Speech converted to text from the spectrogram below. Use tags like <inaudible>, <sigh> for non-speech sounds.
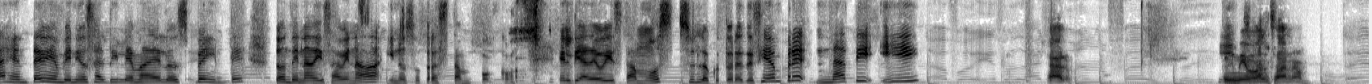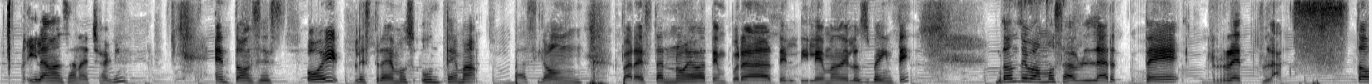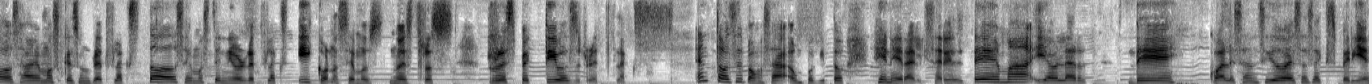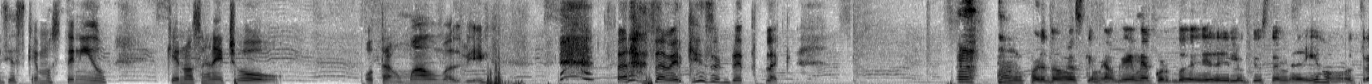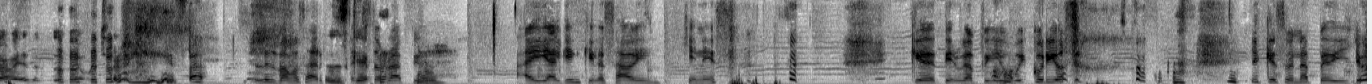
Hola gente, bienvenidos al Dilema de los 20, donde nadie sabe nada y nosotras tampoco. El día de hoy estamos sus locutoras de siempre, Nati y, Claro, y, y mi manzana. y la manzana Charlie. Entonces, hoy les traemos un tema vacilón <laughs> para esta nueva temporada del Dilema de los 20, donde vamos a hablar de red flags. Todos sabemos que es un red flags, todos hemos tenido red flags y conocemos nuestros respectivos red flags. Entonces vamos a un poquito generalizar el tema y hablar de cuáles han sido esas experiencias que hemos tenido que nos han hecho o traumado más bien <laughs> para saber qué es un red flag. <coughs> Perdón, es que me ahogué y me acordé de lo que usted me dijo otra vez. Entonces <laughs> risa. Les vamos a dar Es que- contexto <laughs> rápido. Hay alguien que no sabe quién es, <laughs> que tiene un apellido muy curioso <laughs> y que suena a pedillo.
